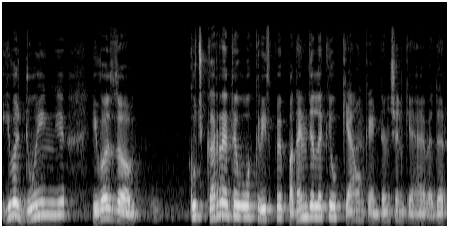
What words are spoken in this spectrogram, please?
he was doing he was uh, कुछ कर रहे थे वो क्रीज पे पता ही नहीं चला कि वो क्या उनका इंटेंशन क्या है वेदर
